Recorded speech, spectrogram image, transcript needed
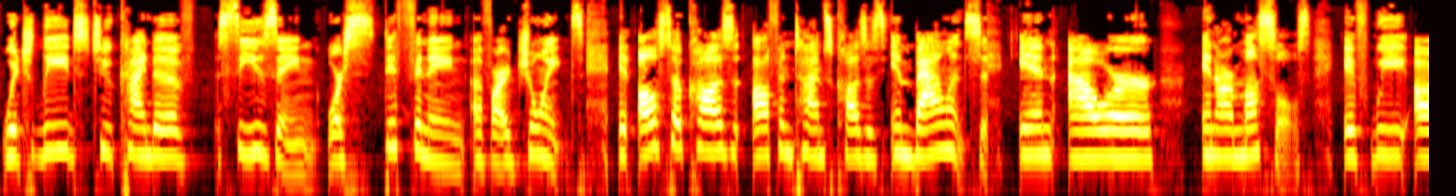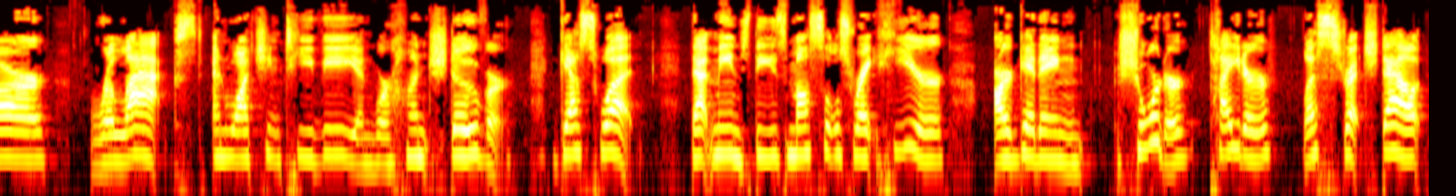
which leads to kind of seizing or stiffening of our joints. It also causes oftentimes causes imbalances in our in our muscles. If we are relaxed and watching TV and we're hunched over, guess what? That means these muscles right here are getting shorter, tighter, less stretched out,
